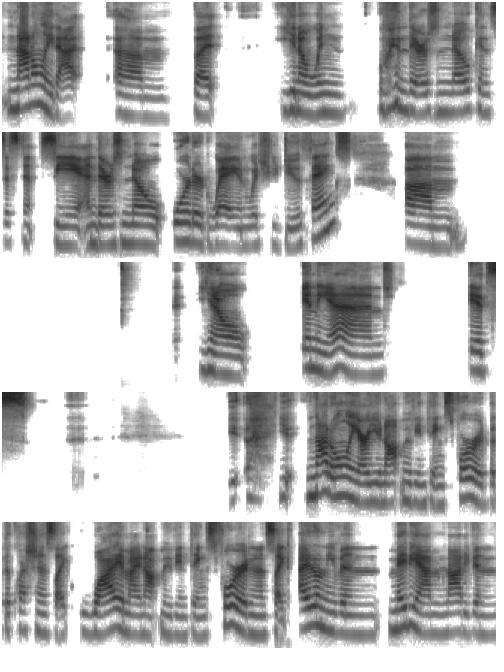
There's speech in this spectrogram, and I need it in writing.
not only that um but you know when when there's no consistency and there's no ordered way in which you do things um you know in the end it's you, not only are you not moving things forward, but the question is like, why am I not moving things forward? And it's like, I don't even, maybe I'm not even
